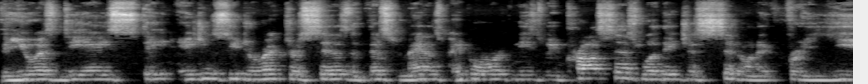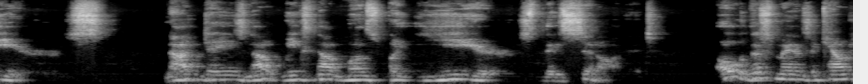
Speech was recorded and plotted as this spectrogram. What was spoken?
The USDA state agency director says that this man's paperwork needs to be processed. Well, they just sit on it for years. Not days, not weeks, not months, but years they sit on it. Oh, this man's account,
